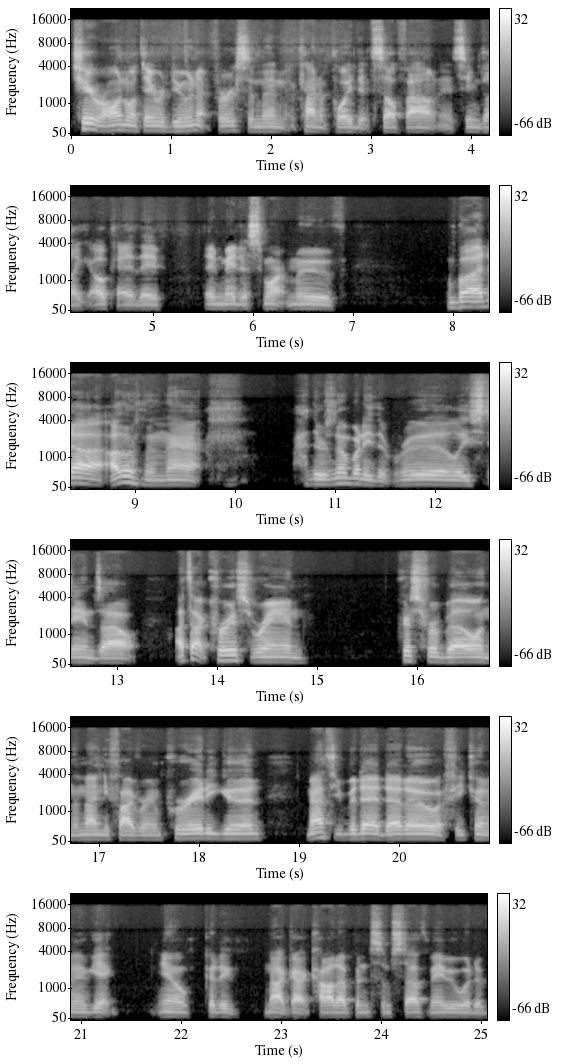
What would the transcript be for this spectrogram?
cheer on what they were doing at first, and then it kind of played itself out, and it seemed like okay, they've they'd made a smart move. But uh, other than that, there's nobody that really stands out. I thought Chris ran, Christopher Bell in the 95 ran pretty good. Matt DiBenedetto, if he couldn't get, you know, could have not got caught up in some stuff, maybe would have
